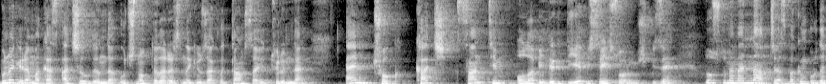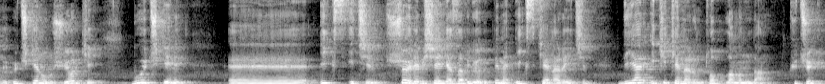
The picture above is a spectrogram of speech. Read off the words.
Buna göre makas açıldığında uç noktalar arasındaki uzaklık tam sayı türünden en çok kaç santim olabilir diye bir şey sormuş bize. Dostum hemen ne yapacağız? Bakın burada bir üçgen oluşuyor ki bu üçgenin ee, x için şöyle bir şey yazabiliyorduk değil mi? x kenarı için. Diğer iki kenarın toplamından küçük,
